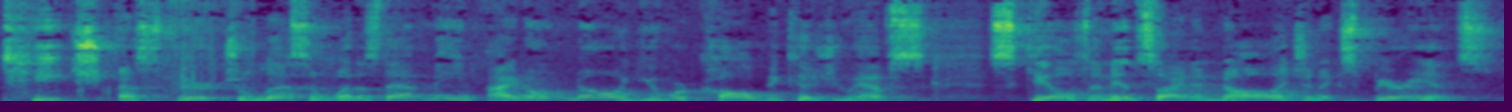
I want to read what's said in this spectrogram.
Teach a spiritual lesson. What does that mean? I don't know. You were called because you have skills and insight and knowledge and experience.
